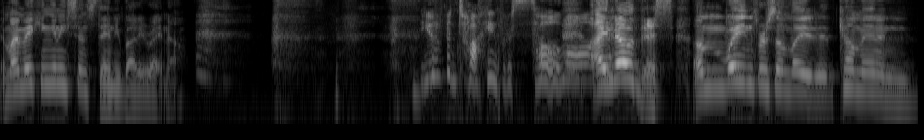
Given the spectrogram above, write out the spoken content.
Am I making any sense to anybody right now? You have been talking for so long. I know this. I'm waiting for somebody to come in and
